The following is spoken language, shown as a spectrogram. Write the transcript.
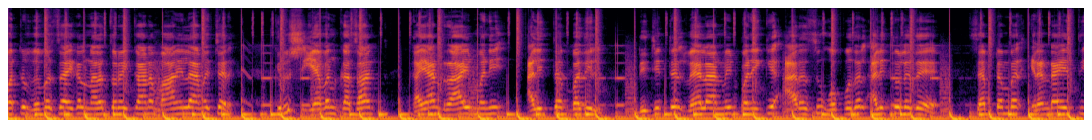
மற்றும் விவசாயிகள் நலத்துறைக்கான மாநில அமைச்சர் கிருஷ் எவன் கசான் கயான் ராய்மணி அளித்த பதில் டிஜிட்டல் வேளாண்மை பணிக்கு அரசு ஒப்புதல் அளித்துள்ளது. செப்டம்பர் இரண்டாயிரத்தி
